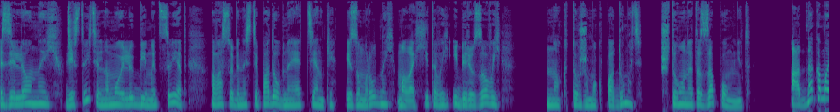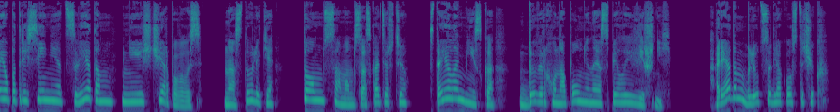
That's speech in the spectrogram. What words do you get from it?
Зеленый действительно мой любимый цвет, в особенности подобные оттенки — изумрудный, малахитовый и бирюзовый. Но кто же мог подумать, что он это запомнит? Однако мое потрясение цветом не исчерпывалось. На столике, том самом со скатертью, стояла миска, доверху наполненная спелой вишней. Рядом блюдце для косточек,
